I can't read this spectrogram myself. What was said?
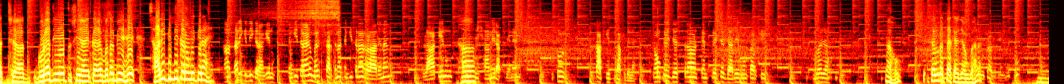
ਅੱਛਾ ਗੋਰਾ ਜੀ ਇਹ ਤੁਸੀਂ ਐ ਕਹਿ ਮਤਲਬ ਵੀ ਇਹ ਸਾਰੀ ਗਿੱਲੀ ਕਰੋਗੇ ਕਿਰਾਂ ਇਹ ਹਾਂ ਸਾਰੀ ਗਿੱਲੀ ਕਰਾਂਗੇ ਇਹਨੂੰ। ਚੰਗੀ ਤਰ੍ਹਾਂ ਇਹਨੂੰ ਮਿਕਸ ਕਰ ਦੇਣਾ ਚੰਗੀ ਤਰ੍ਹਾਂ ਰਲਾ ਦੇਣਾ ਇਹਨੂੰ। ਰਲਾ ਕੇ ਇਹਨੂੰ ਹਾਂ। ਤੇ ਸ਼ਾਮੇ ਰੱਖ ਦੇਣਾ ਇਹਨੂੰ। ਉੱਤੋਂ ਢੱਕ ਕੇ ਰੱਖ ਦੇਣਾ। ਕਿਉਂਕਿ ਜਿਸ ਤਰ੍ਹਾਂ ਟੈਂਪਰੇਚਰ ਜ਼ਿਆਦਾ ਹੋਣ ਕਰਕੇ ਥੋੜਾ ਜਿਹਾ ਆਹੋ। ਚਲੋ ਤਾਂ ਟਕਿਆ ਜਾਊਗਾ ਹਨਾ? ਹਮ।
